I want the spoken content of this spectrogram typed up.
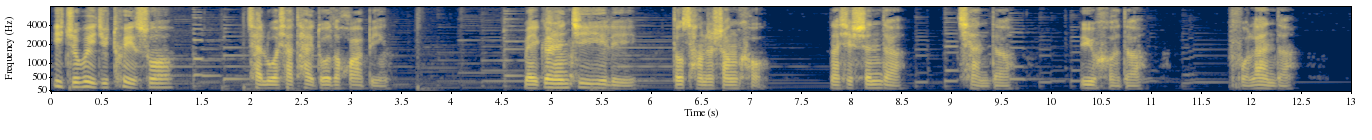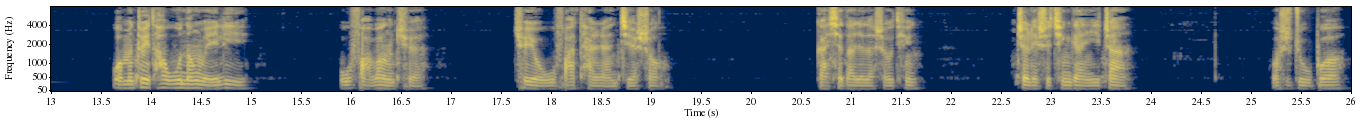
一直畏惧退缩，才落下太多的画饼。每个人记忆里都藏着伤口，那些深的、浅的、愈合的、腐烂的，我们对他无能为力，无法忘却，却又无法坦然接受。感谢大家的收听，这里是情感驿站。我是主播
